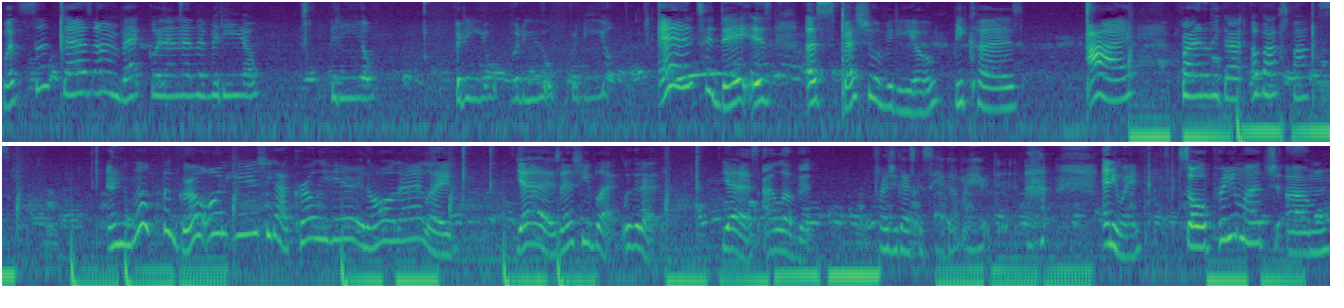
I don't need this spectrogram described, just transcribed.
What's up guys? I'm back with another video. Video. Video, video, video. And today is a special video because I finally got a Vox Box. And look, the girl on here, she got curly hair and all that. Like, yes, and she black. Look at that. Yes, I love it. As you guys can see, I got my hair did. anyway, so pretty much, um,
